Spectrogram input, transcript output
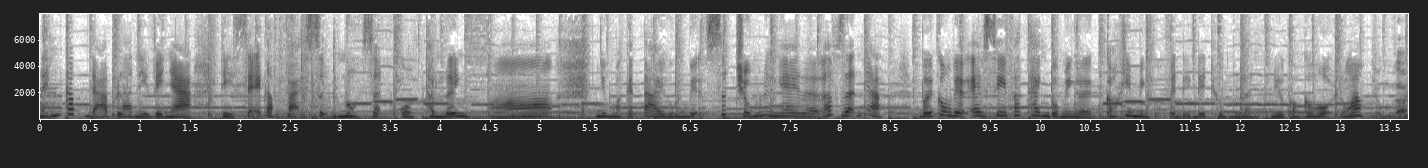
đánh cắp đá Blarney về nhà thì sẽ gặp phải sự nổi giận của thần linh. À, nhưng mà cái tài hùng biện xuất chúng này nghe là hấp dẫn nhỉ? Với công việc MC phát thanh của mình có khi mình cũng phải đến đây thử một lần nếu có cơ hội đúng không? Đúng rồi.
